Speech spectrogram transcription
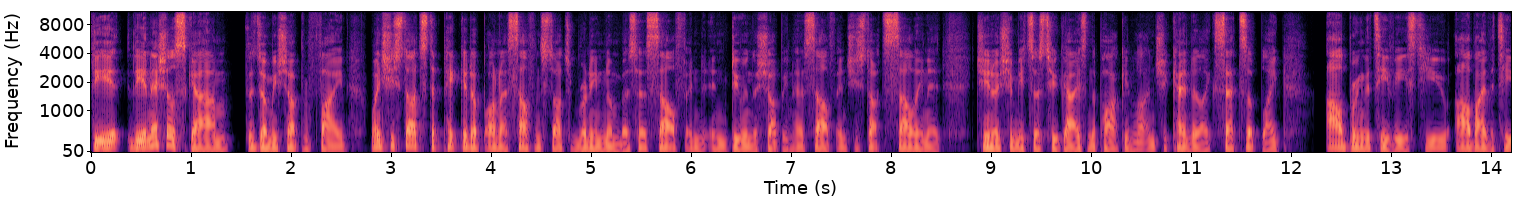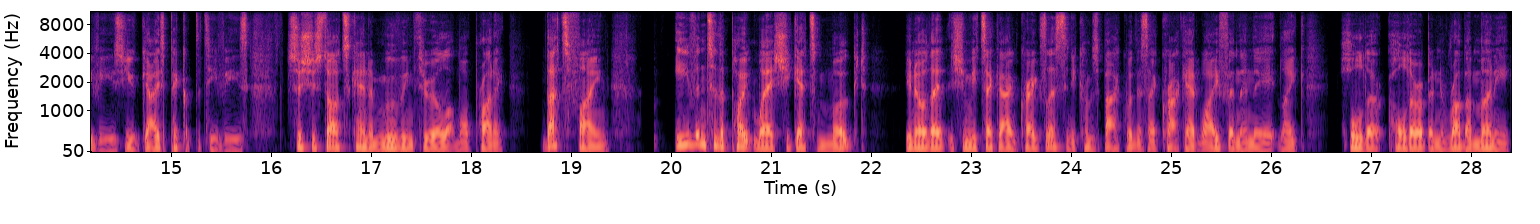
the the initial scam, the dummy shopping, fine. When she starts to pick it up on herself and starts running numbers herself and, and doing the shopping herself, and she starts selling it, you know, she meets those two guys in the parking lot, and she kind of like sets up like, I'll bring the TVs to you, I'll buy the TVs, you guys pick up the TVs. So she starts kind of moving through a lot more product. That's fine, even to the point where she gets mugged. You know that she meets that guy on Craigslist, and he comes back with his like crackhead wife, and then they like hold her hold her up and rob her money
